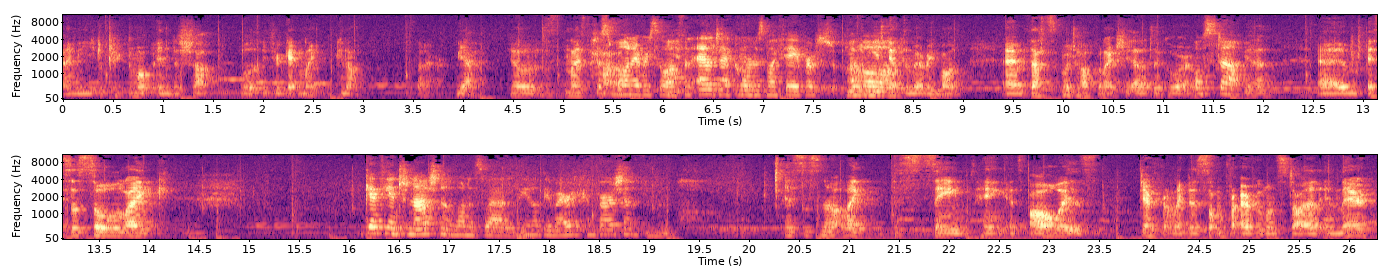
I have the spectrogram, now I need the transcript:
I mean, you can pick them up in the shop. Well, if you're getting like you know, whatever. Yeah, you know, it's nice to Just have. one every so often. Elle Decor is my favourite You of don't all. need to get them every month. Um, that's my top one actually, Elle Decor. Oh, stop. Yeah. Um, it's just so like. Get the international one as well, you know, the American version. It's just not like the same thing. It's always different. Like there's something for everyone's style in there,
